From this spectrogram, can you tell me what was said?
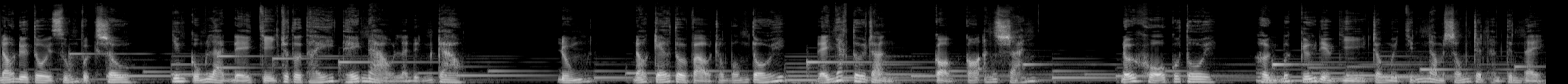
nó đưa tôi xuống vực sâu, nhưng cũng là để chỉ cho tôi thấy thế nào là đỉnh cao đúng, nó kéo tôi vào trong bóng tối, để nhắc tôi rằng còn có ánh sáng. Nỗi khổ của tôi hơn bất cứ điều gì trong 19 năm sống trên hành tinh này,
